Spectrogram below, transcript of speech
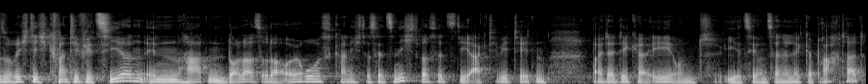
Also richtig quantifizieren in harten Dollars oder Euros kann ich das jetzt nicht, was jetzt die Aktivitäten bei der DKE und IEC und Zenelec gebracht hat.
